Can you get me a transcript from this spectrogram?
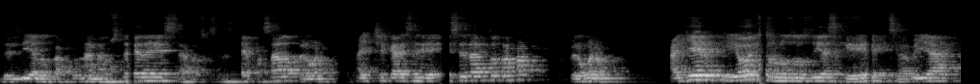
del día los vacunan a ustedes, a los que se les haya pasado, pero bueno, hay que checar ese, ese dato, Rafa. Pero bueno, ayer y hoy son los dos días que se había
